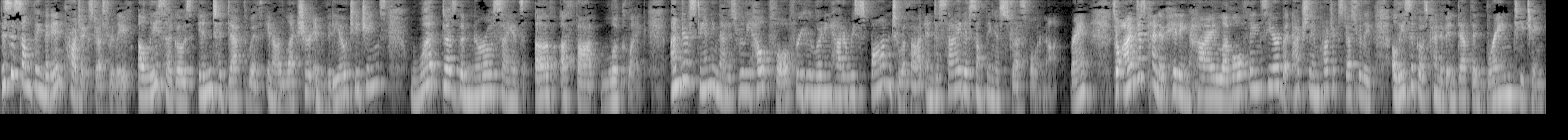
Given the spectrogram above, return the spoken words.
This is something that in Project Stress Relief, Alisa goes into depth with in our lecture and video teachings. What does the neuroscience of a thought look like? Understanding that is really helpful for you learning how to respond to a thought and decide if something is stressful or not right? So I'm just kind of hitting high level things here, but actually in Project Stress Relief, Alisa goes kind of in depth in brain teaching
